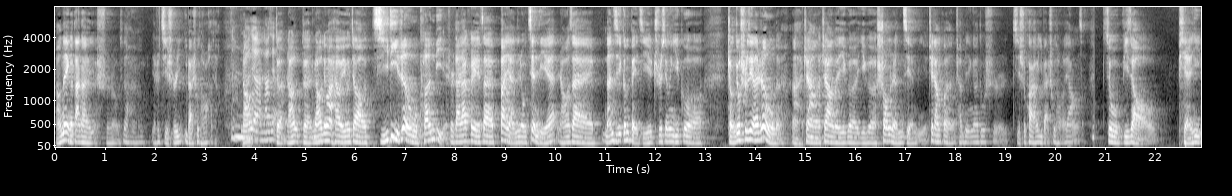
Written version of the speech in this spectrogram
然后那个大概也是，我记得好像也是几十一百出头，好像。嗯，然后了解了，了解了。对，然后对，然后另外还有一个叫极地任务 Plan B，是大家可以在扮演那种间谍，然后在南极跟北极执行一个拯救世界的任务的啊，这样这样的一个一个双人解谜。这两款产品应该都是几十块和一百出头的样子，就比较便宜。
